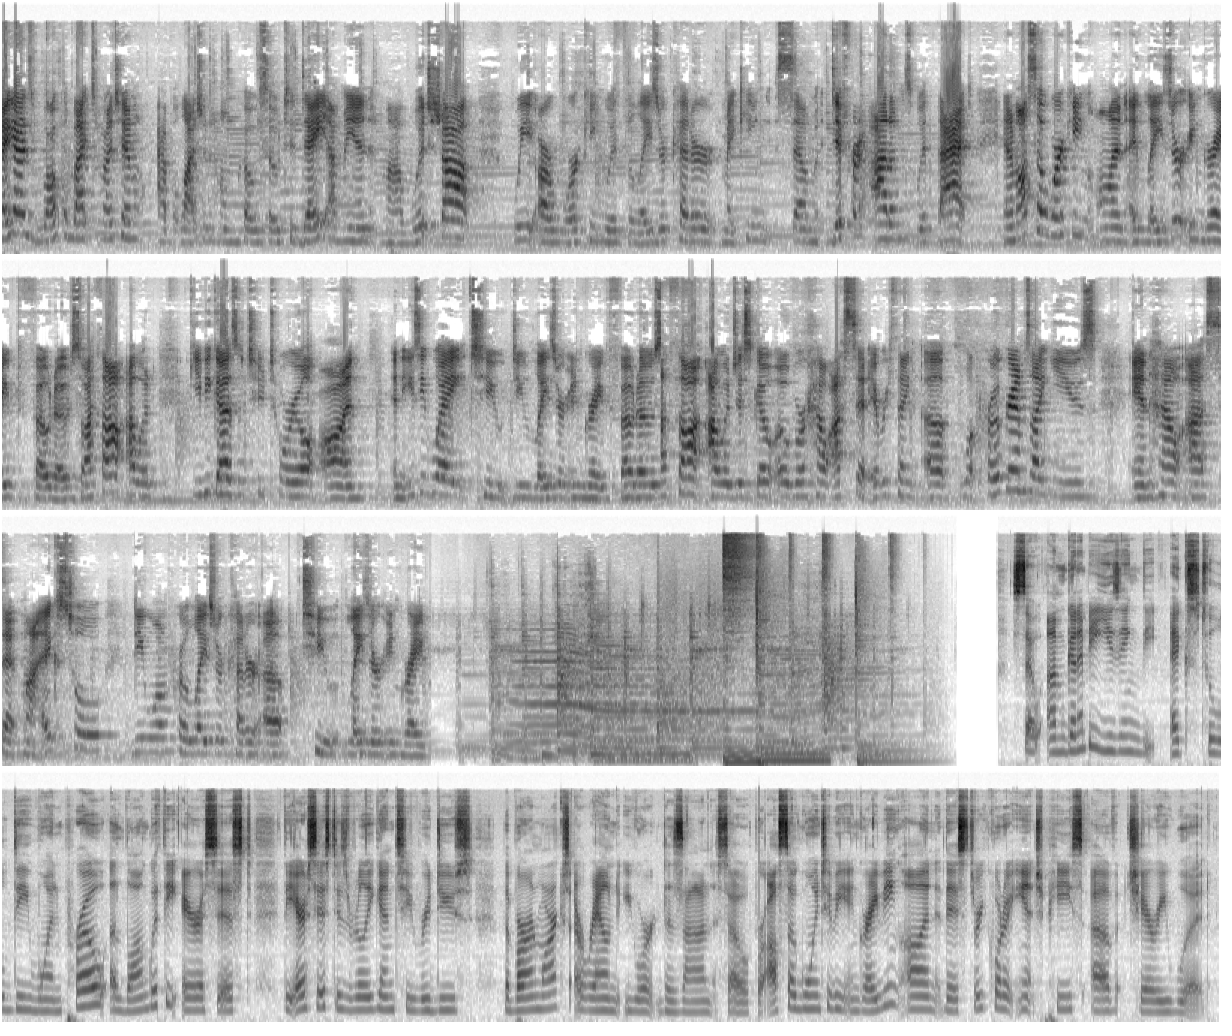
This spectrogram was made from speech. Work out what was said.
Hey guys, welcome back to my channel, Appalachian Home Co. So today I'm in my wood shop. We are working with the laser cutter, making some different items with that. And I'm also working on a laser engraved photo. So I thought I would give you guys a tutorial on an easy way to do laser engraved photos. I thought I would just go over how I set everything up, what programs I use, and how I set my Xtool D1 Pro laser cutter up to laser engrave So I'm going to be using the Xtool D1 Pro along with the Air Assist. The Air Assist is really going to reduce the burn marks around your design. So we're also going to be engraving on this 3 quarter inch piece of cherry wood.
